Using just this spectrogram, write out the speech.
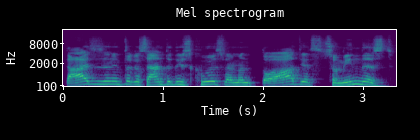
da ist es ein interessanter Diskurs, weil man dort jetzt zumindest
